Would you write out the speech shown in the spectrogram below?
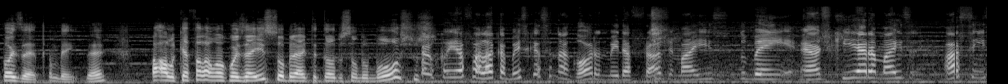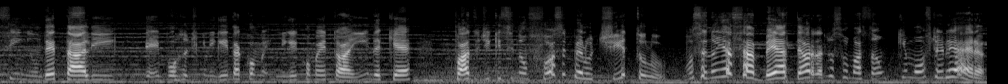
Pois é, também, né? Paulo, quer falar alguma coisa aí sobre a introdução do Monstros? É o que eu ia falar, acabei esquecendo agora no meio da frase, mas tudo bem. Eu acho que era mais. Assim, sim, um detalhe é importante que ninguém, tá ninguém comentou ainda, que é o fato de que se não fosse pelo título, você não ia saber até a hora da transformação que monstro ele era.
